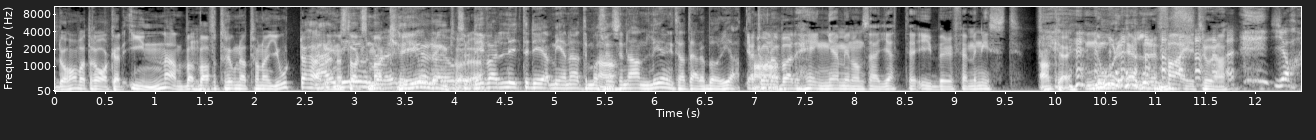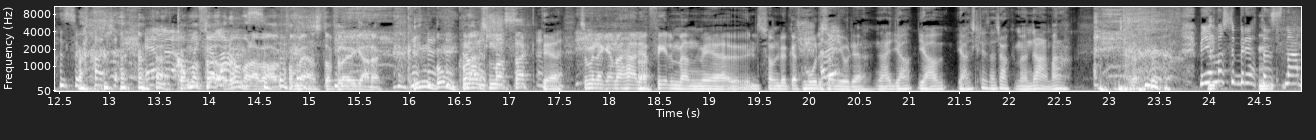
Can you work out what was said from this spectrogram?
då har hon varit rakad innan. Va- Varför tror ni att hon har gjort det här? är det någon det slags undrar- markering tror du? Det var lite det jag menade, att det måste finnas en anledning till att det här har börjat. Jag tror hon har börjat hänga med någon här jätte-Uber-feminist. Okej. Nor El Refai, tror jag. Ja, så kanske. Eller Kommer fördomarna bara från vänster flygande. Boom, Någon som har sagt det. Som den gamla härliga filmen med, som Lukas Moodysson gjorde. Nej, jag, jag, jag har slutat raka mig under armarna. Men jag måste berätta en snabb...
